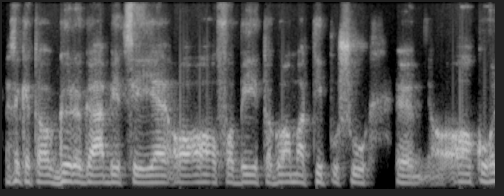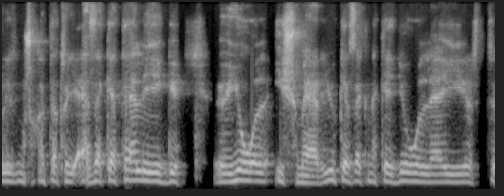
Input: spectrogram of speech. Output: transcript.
ezeket a görög ABC, a alfa, beta, gamma típusú alkoholizmusokat, tehát hogy ezeket elég jól ismerjük, ezeknek egy jól leírt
